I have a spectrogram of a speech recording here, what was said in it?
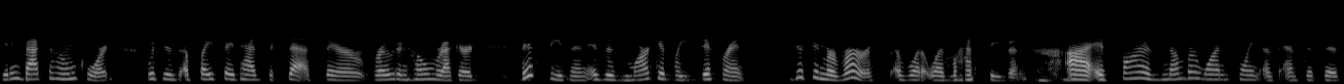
getting back to home court, which is a place they've had success. Their road and home record this season is as markedly different just in reverse of what it was last season. Mm-hmm. Uh, as far as number one point of emphasis,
